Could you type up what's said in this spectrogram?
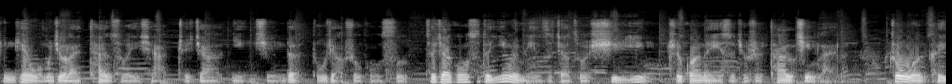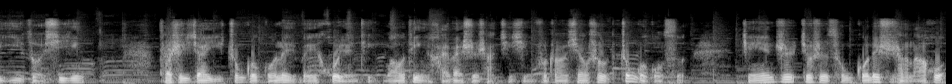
今天我们就来探索一下这家隐形的独角兽公司。这家公司的英文名字叫做 Shein，直观的意思就是它进来了，中文可以译作西英。它是一家以中国国内为货源地、锚定海外市场进行服装销售的中国公司。简言之，就是从国内市场拿货。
